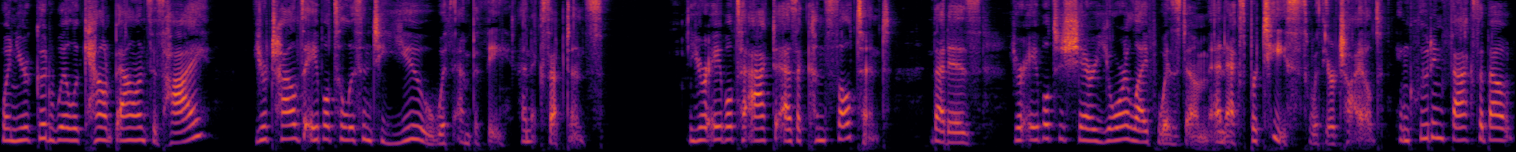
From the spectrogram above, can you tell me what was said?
When your goodwill account balance is high, your child's able to listen to you with empathy and acceptance. You're able to act as a consultant. That is, you're able to share your life wisdom and expertise with your child, including facts about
